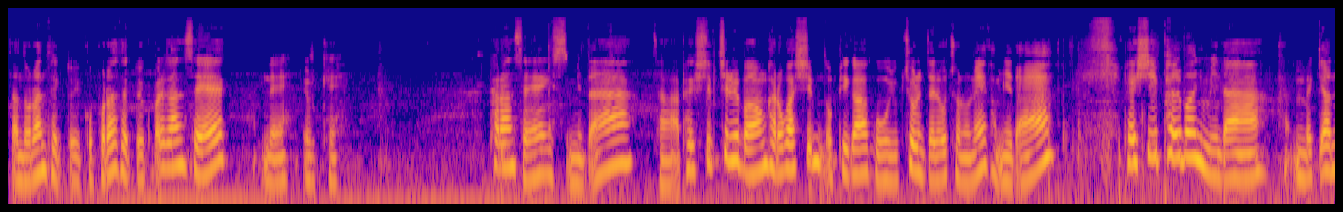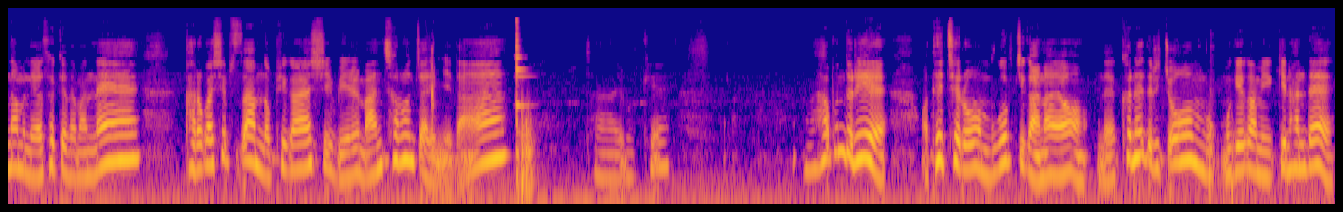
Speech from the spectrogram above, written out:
자, 노란색도 있고 보라색도 있고 빨간색 네 이렇게 파란색 있습니다. 자 117번 가로가 10 높이가 9 6천원짜리 5천원에 갑니다. 118번입니다. 몇 개 안 남았네요. 6개 남았네. 가로가 13 높이가 11 11,000원짜리입니다. 자 이렇게 화분들이 어, 대체로 무겁지가 않아요. 네, 큰 애들이 좀 무, 무게감이 있긴 한데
